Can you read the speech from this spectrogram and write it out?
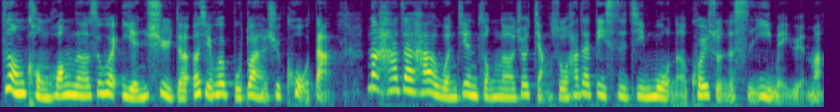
这种恐慌呢是会延续的，而且会不断的去扩大。那他在他的文件中呢就讲说，他在第四季末呢亏损了十亿美元嘛，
